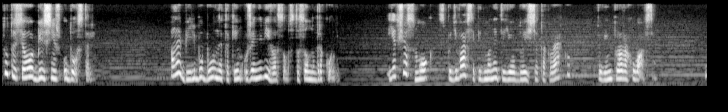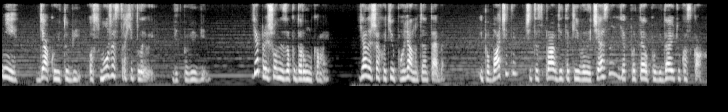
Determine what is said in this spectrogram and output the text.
Тут усього більш ніж удосталь. Але більбо був не таким уже невігласом стосовно драконів. І якщо смок сподівався підманити його ближче так легко, то він прорахувався. Ні, дякую тобі, осможе страхітливий, відповів він. Я прийшов не за подарунками. Я лише хотів поглянути на тебе і побачити, чи ти справді такий величезний, як про те оповідають у казках.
